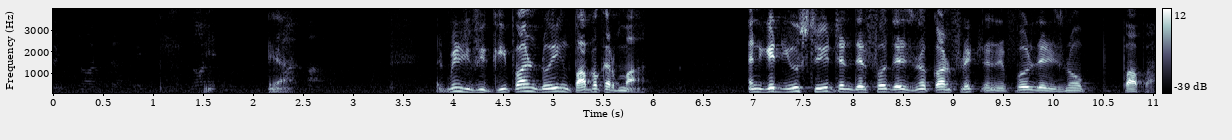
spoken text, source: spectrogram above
it's not, uh, it's not Yeah. That means if you keep on doing papa karma and get used to it and therefore there is no conflict and therefore there is no papa.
